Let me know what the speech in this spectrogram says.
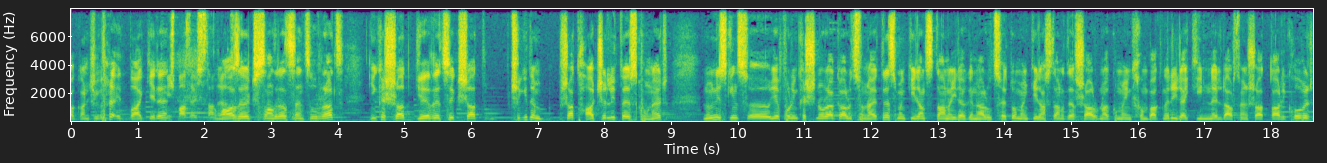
ականջի վրա այդ բակերը Միշտ մազերը չստանդրած։ մազերը չսանդրած, սենց ուռած, ինքը շատ գեղեցիկ, շատ, չգիտեմ, շատ հաճելի տեսք ուներ։ Նույնիսկ ինձ երբ որ ինքը շնորհակալություն հայտնեց, մենք իրանց տանը իրա գնալուց հետո մենք իրանց տանը դեռ շարունակում էինք խմբակները, իրա կինն էլ արդեն շատ տարիքով էր,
